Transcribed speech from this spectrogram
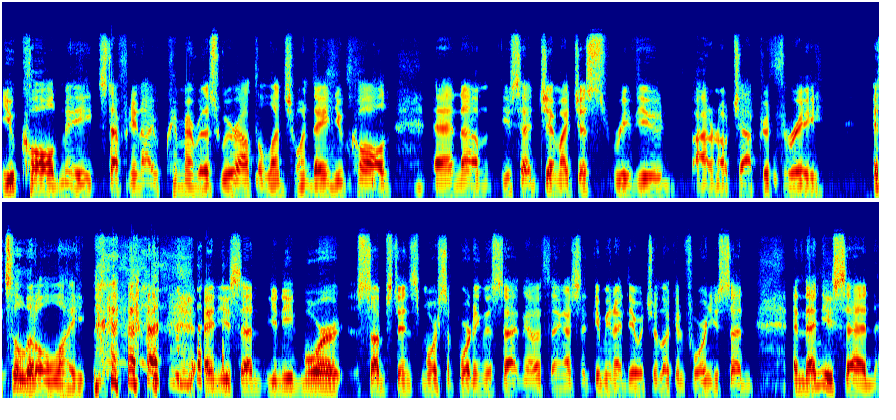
you called me stephanie and i remember this we were out to lunch one day and you called and um, you said jim i just reviewed i don't know chapter three it's a little light. and you said, you need more substance, more supporting this, that, and the other thing. I said, give me an idea what you're looking for. And you said, and then you said,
